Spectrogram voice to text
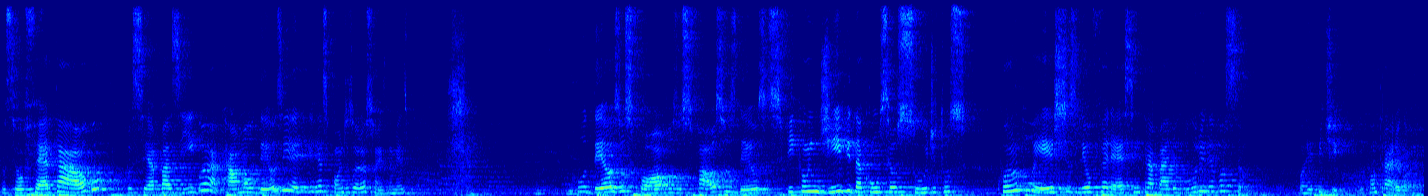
Você oferta algo, você apazigua, acalma o Deus e ele lhe responde as orações, não é mesmo? O Deus dos povos, os falsos deuses, ficam em dívida com os seus súditos quando estes lhe oferecem trabalho duro e devoção. Vou repetir, o contrário agora.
